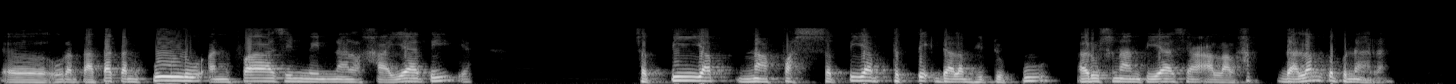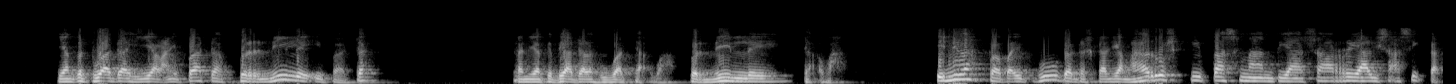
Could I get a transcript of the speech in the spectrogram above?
uh, orang katakan kulu anfasin minal hayati, ya. Setiap nafas, setiap detik dalam hidupku harus senantiasa alal hak dalam kebenaran. Yang kedua ada hiyal ibadah, bernilai ibadah. Dan yang ketiga adalah huwa dakwah, bernilai dakwah. Inilah Bapak Ibu dan sekalian yang harus kita senantiasa realisasikan.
